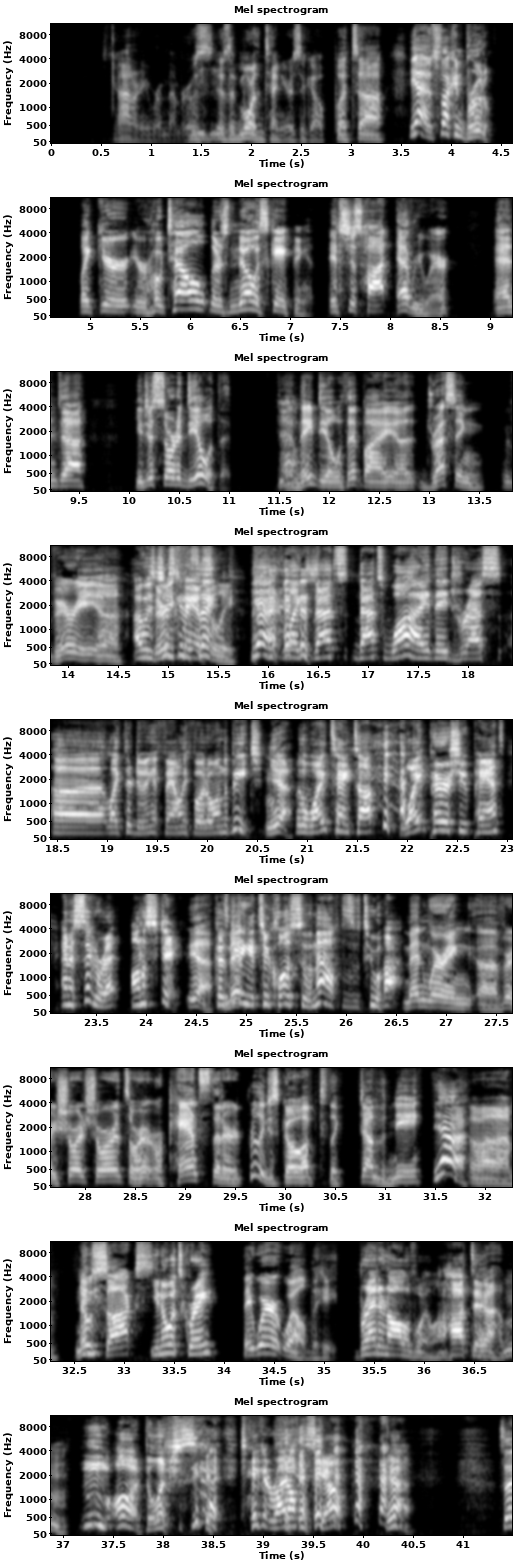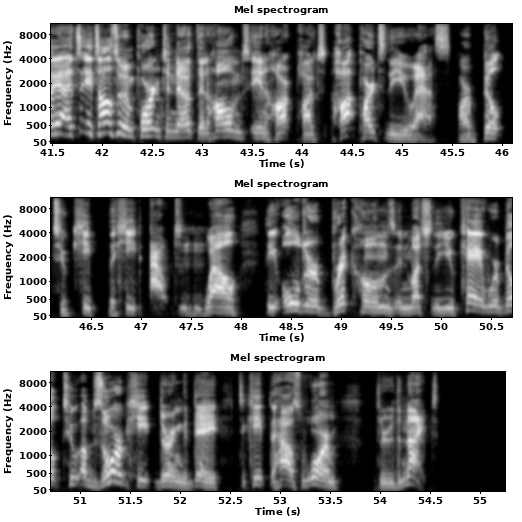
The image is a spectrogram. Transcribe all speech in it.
I don't even remember. It was it was more than ten years ago. But uh, yeah, it was fucking brutal. Like your your hotel, there's no escaping it. It's just hot everywhere, and uh, you just sort of deal with it. Yeah. And they deal with it by uh, dressing very uh, I was just gonna fancily. say, yeah, like that's that's why they dress uh, like they're doing a family photo on the beach. Yeah. with a white tank top, white parachute pants, and a cigarette on a stick. Yeah. because getting it too close to the mouth is too hot. Men wearing uh, very short shorts or, or pants that are really just go up to the down to the knee. Yeah, Um, no And socks. you know what's great? they wear it well. The heat. Bread and olive oil on a hot day. Yeah. mm. Mm, oh, delicious. Yeah, take it right off the scalp. Yeah. So yeah, it's it's also important to note that homes in hot parts hot parts of the U.S. are built to keep the heat out, Mhm. while the older brick homes in much of the UK were built to absorb heat during the day to keep the house warm through the night,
